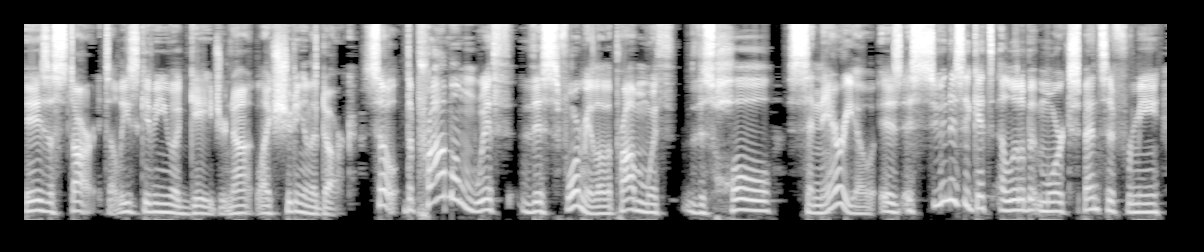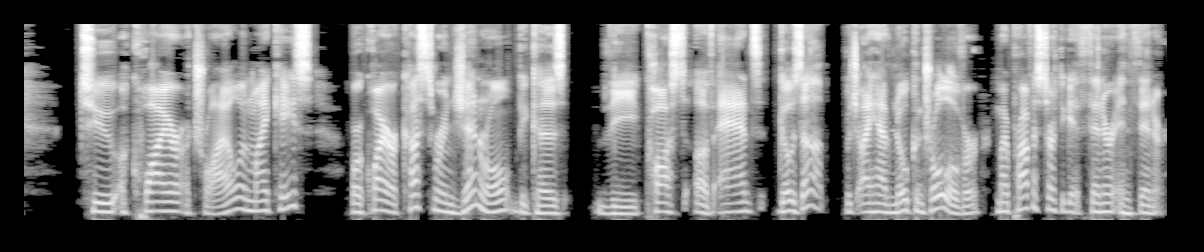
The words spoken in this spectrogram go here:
is a start. It's at least giving you a gauge. You're not like shooting in the dark. So the problem with this formula, the problem with this whole scenario is as soon as it gets a little bit more expensive for me to acquire a trial in my case, or acquire a customer in general because the cost of ads goes up, which I have no control over, my profits start to get thinner and thinner.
